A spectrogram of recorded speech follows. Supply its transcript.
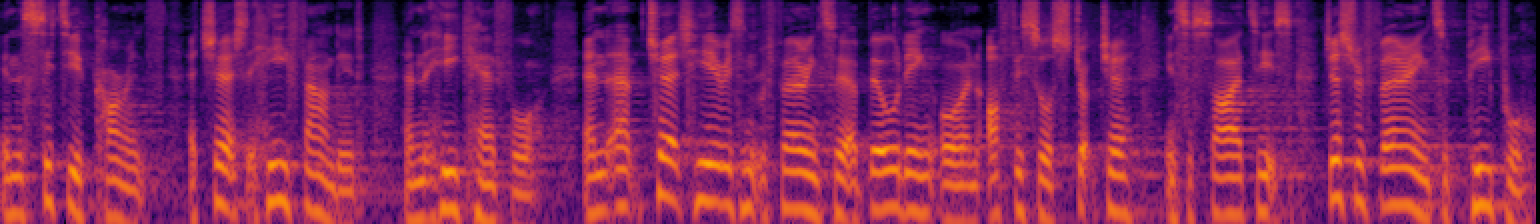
in the city of Corinth, a church that he founded and that he cared for. And uh, church here isn't referring to a building or an office or structure in society, it's just referring to people,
